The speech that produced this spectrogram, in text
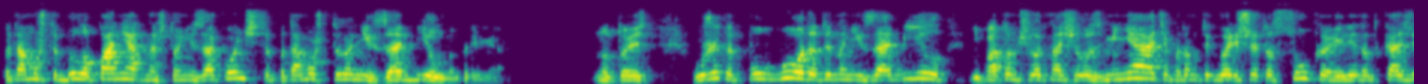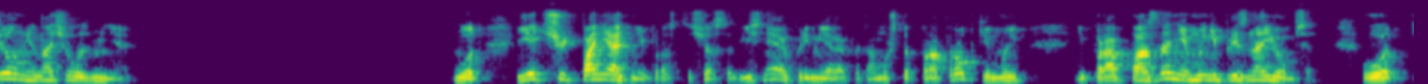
потому что было понятно, что они закончатся, потому что ты на них забил, например. Ну, то есть уже как полгода ты на них забил, и потом человек начал изменять, а потом ты говоришь, это сука или этот козел мне начал изменять. Вот. Я чуть-чуть понятнее просто сейчас объясняю примеры, потому что про пробки мы и про опоздание мы не признаемся. Вот.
